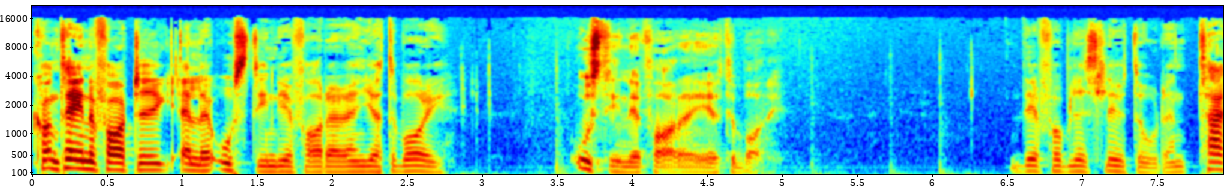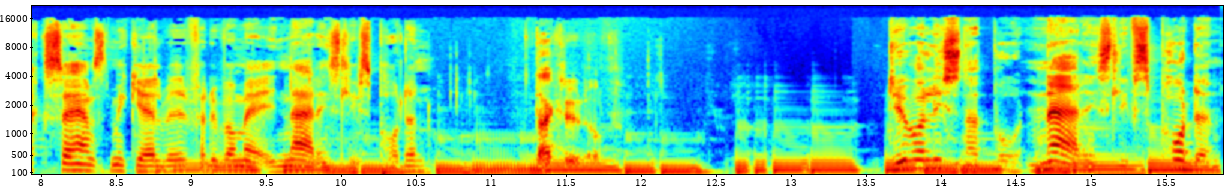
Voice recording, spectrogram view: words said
Containerfartyg eller Ostindiefararen Göteborg? Ostindiefararen Göteborg. Det får bli slutorden. Tack så hemskt mycket Elvir för att du var med i Näringslivspodden. Tack Rudolf. Du har lyssnat på Näringslivspodden,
